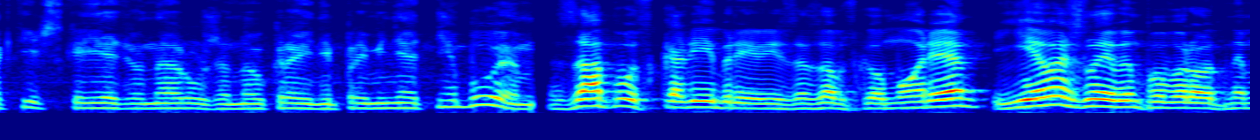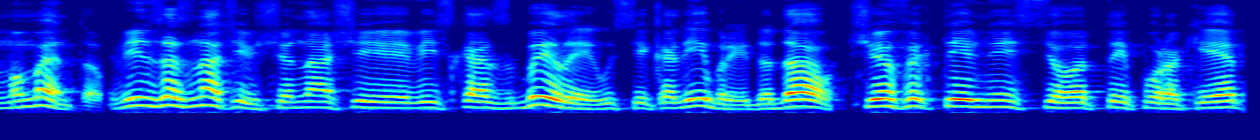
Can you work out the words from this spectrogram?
тактическое ядерное оружие на Украине применять не будем. Запуск калібрів із Азовського моря є важливим поворотним моментом. Він зазначив, що наші війська збили усі калібри і додав, що ефективність цього типу ракет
